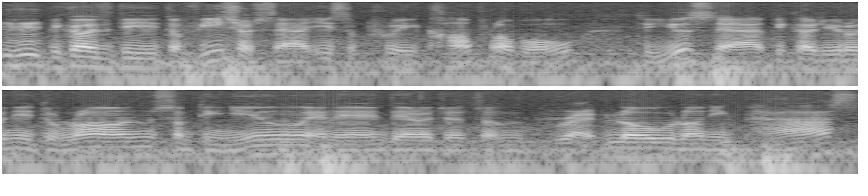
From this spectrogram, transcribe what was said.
Mm-hmm. because the the feature set is pretty comparable to use that because you don't need to run something new, and then there are just some Right. low running paths,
